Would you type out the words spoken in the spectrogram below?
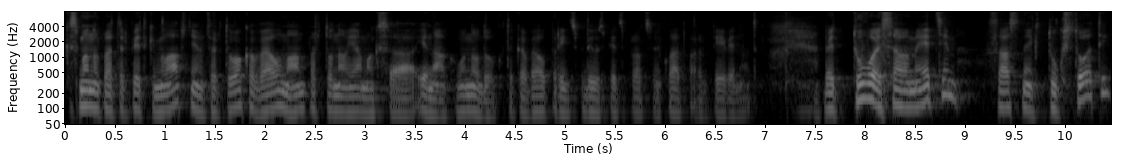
kas, manuprāt, ir pietiekami labs, ņemot vērā ka vēl man par to nav jāmaksā ienākumu nodokli. Tā kā vēl principā 25% klāt varam pievienot. Bet tuvojas savam mērķim sasniegt tūkstoti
